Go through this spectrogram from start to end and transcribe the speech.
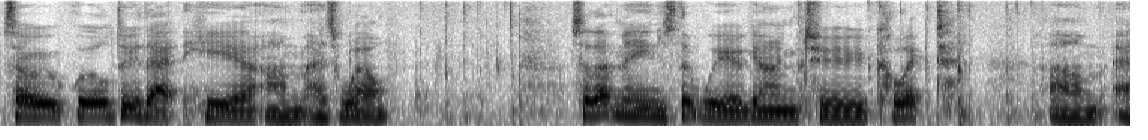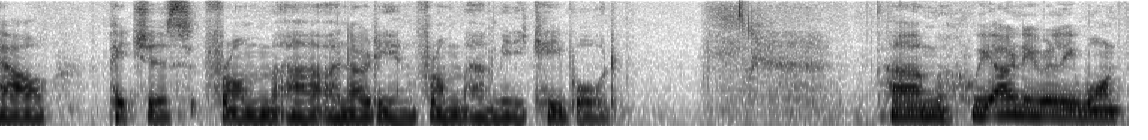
So we'll do that here um, as well. So that means that we're going to collect um, our pitches from uh, an Odeon, from a MIDI keyboard. Um, we only really want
